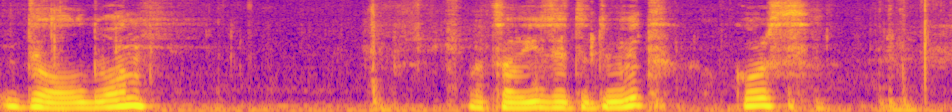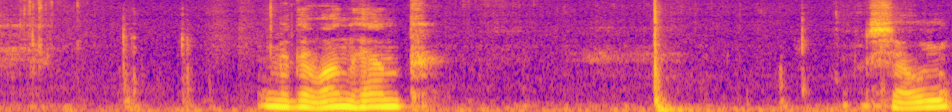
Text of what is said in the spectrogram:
the old one. Not so easy to do it of course. With the one hand show you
